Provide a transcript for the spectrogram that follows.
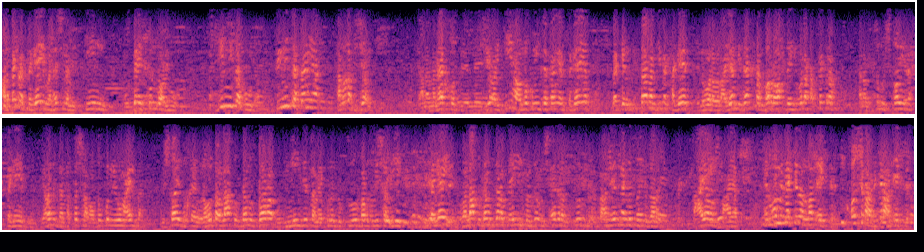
على فكرة السجاير ملهاش إلا ميزتين والباقي كله عيوب. دي الميزة الأولى. في ميزة ثانية هنقولها في تي يعني لما ناخد ال GIT هقول لكم ميزة ثانية للسجاير لكن فعلا دي من الحاجات اللي هو لو العيان بيدخن مره واحدة يجي يقول لك على فكرة أنا بصير مش طايق ريحة السجاير دي. يا راجل ده أنت بتشرب عندهم كل يوم علبة. مش طايق دخان. ولو أنت ولعت قدامه سجاره ودي ميزة لما يكون الدكتور برضه بيشرب إيه؟ سجاير. ولعت قدامه سجاره تلاقيه المنظور مش قادر الدكتور بعد اذنك بس السيجاره معايا ولا مش معايا المهم ده كده ال non icteric خش بعد كده على ال icteric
